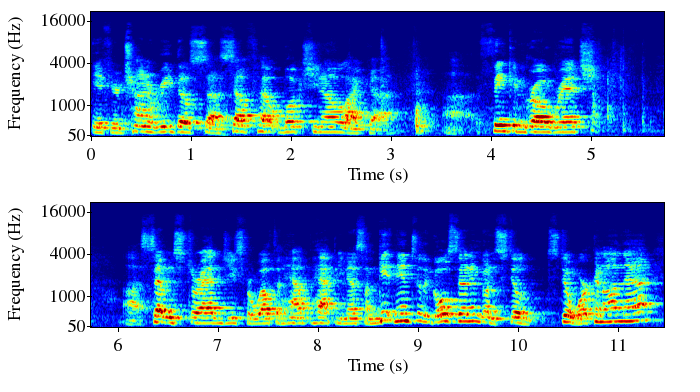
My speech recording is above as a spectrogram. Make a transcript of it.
if you're trying to read those uh, self-help books, you know, like uh, uh, Think and Grow Rich, uh, Seven Strategies for Wealth and Happiness. I'm getting into the goal setting. I'm going to still still working on that,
